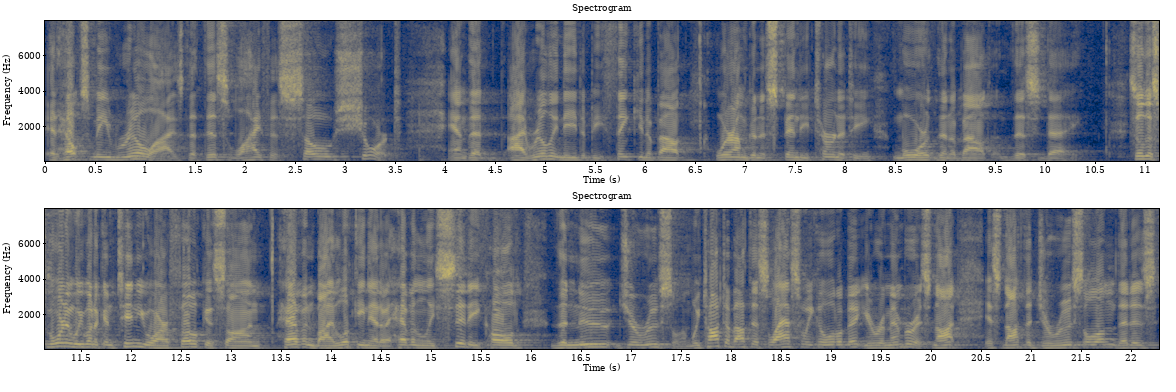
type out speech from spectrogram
It helps me realize that this life is so short and that I really need to be thinking about where I'm going to spend eternity more than about this day. So this morning we want to continue our focus on heaven by looking at a heavenly city called the New Jerusalem. We talked about this last week a little bit. You remember it's not it's not the Jerusalem that is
